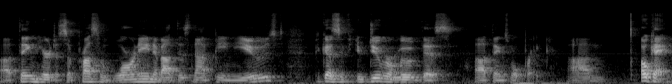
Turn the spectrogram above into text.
a, thing here to suppress a warning about this not being used because if you do remove this, uh, things will break. Um, okay,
